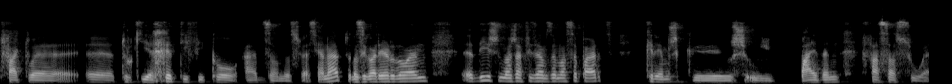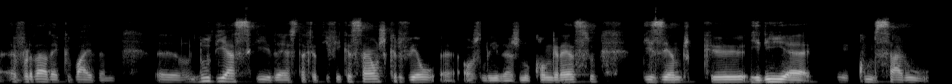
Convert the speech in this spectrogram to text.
De facto, a, a Turquia ratificou a adesão da Suécia à NATO, mas agora Erdogan uh, diz: nós já fizemos a nossa parte, queremos que os, os Biden faça a sua. A verdade é que Biden, uh, no dia a seguir a esta ratificação, escreveu aos líderes no Congresso dizendo que iria começar o,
